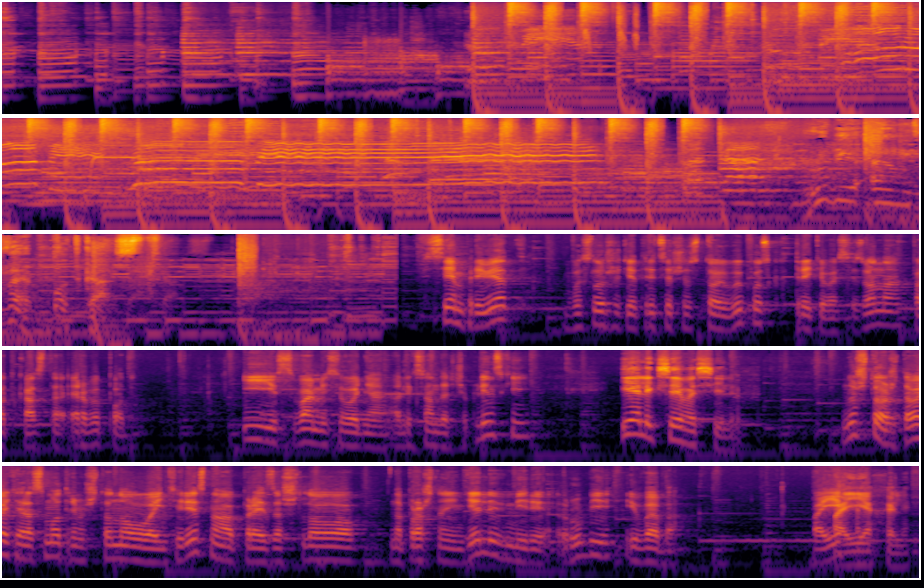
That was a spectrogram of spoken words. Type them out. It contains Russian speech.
Podcast. Всем привет! Вы слушаете 36-й выпуск третьего сезона подкаста РВПод. И с вами сегодня Александр Чаплинский. и Алексей Васильев. Ну что ж, давайте рассмотрим, что нового интересного произошло на прошлой неделе в мире Руби и Веба. Поехали! Поехали.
